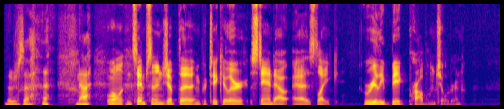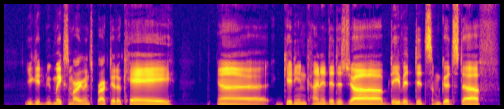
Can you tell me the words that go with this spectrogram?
there's uh, not Well, and Samson and Jephthah in particular stand out as like really big problem children. You could make some arguments. Barak did okay. Uh, Gideon kind of did his job. David did some good stuff.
